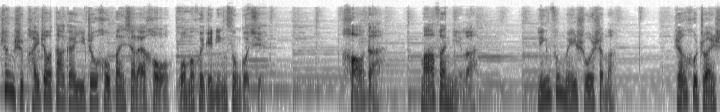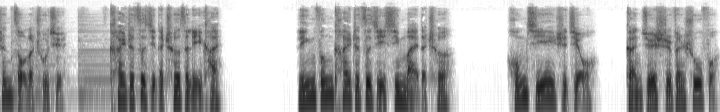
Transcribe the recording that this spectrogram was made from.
正式牌照大概一周后办下来后，我们会给您送过去。好的，麻烦你了。林峰没说什么，然后转身走了出去，开着自己的车子离开。林峰开着自己新买的车，红旗 H 九，感觉十分舒服。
